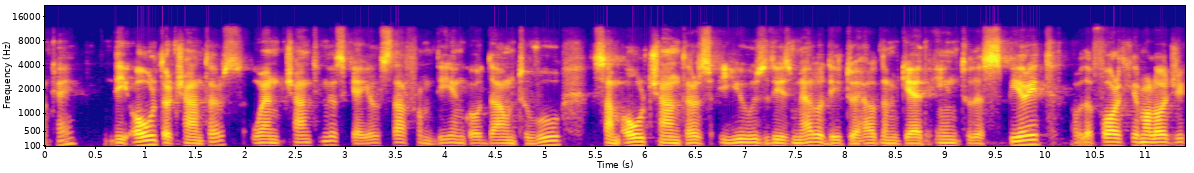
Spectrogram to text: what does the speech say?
Okay, the older chanters, when chanting the scale, start from D and go down to Vu. Some old chanters use this melody to help them get into the spirit of the fourth hymnologic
